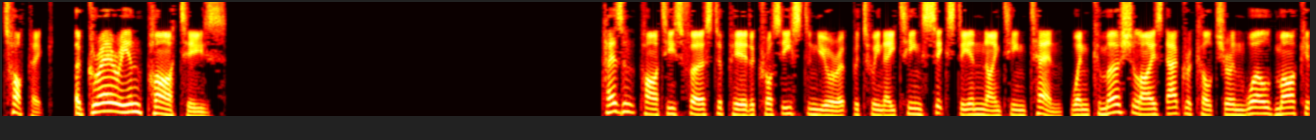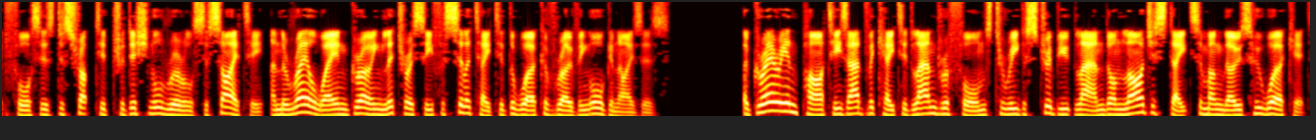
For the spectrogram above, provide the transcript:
Topic: Agrarian parties Peasant parties first appeared across Eastern Europe between 1860 and 1910, when commercialized agriculture and world market forces disrupted traditional rural society, and the railway and growing literacy facilitated the work of roving organizers. Agrarian parties advocated land reforms to redistribute land on large estates among those who work it.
